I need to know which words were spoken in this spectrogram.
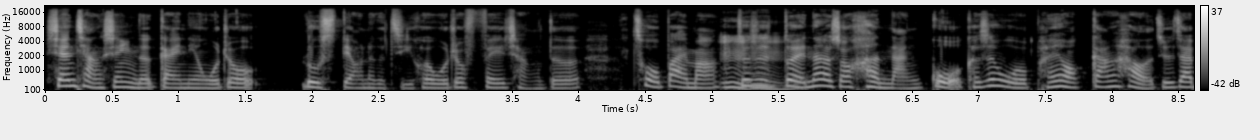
先抢先赢的概念，我就 lose 掉那个机会，我就非常的。挫败吗？就是对那个时候很难过。可是我朋友刚好就在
